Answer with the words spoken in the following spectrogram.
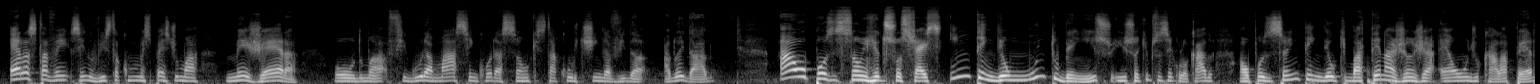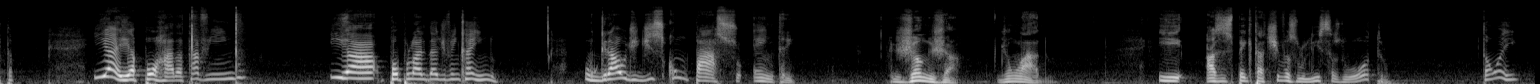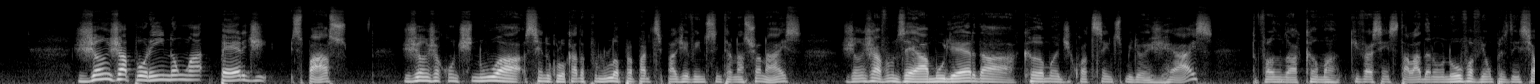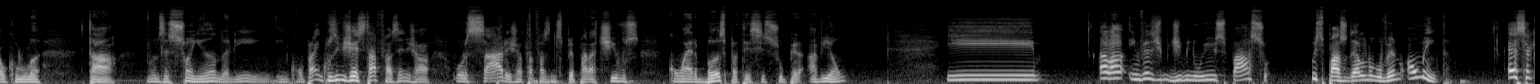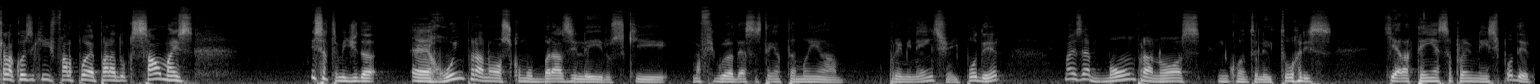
Ela está sendo vista como uma espécie de uma megera ou de uma figura má sem coração que está curtindo a vida adoidado. A oposição em redes sociais entendeu muito bem isso, e isso aqui precisa ser colocado. A oposição entendeu que bater na janja é onde o calo aperta. E aí a porrada tá vindo e a popularidade vem caindo. O grau de descompasso entre Janja, de um lado, e as expectativas lulistas do outro estão aí. Janja, porém, não a- perde espaço. Janja continua sendo colocada por Lula para participar de eventos internacionais. Janja, vamos dizer, é a mulher da cama de 400 milhões de reais. Tô falando da cama que vai ser instalada no novo avião presidencial que o Lula está, vamos dizer, sonhando ali em, em comprar. Inclusive já está fazendo, já orçaram, já está fazendo os preparativos com a Airbus para ter esse super avião. E ela, em vez de diminuir o espaço, o espaço dela no governo aumenta. Essa é aquela coisa que a gente fala, pô, é paradoxal, mas em certa medida é ruim para nós como brasileiros que uma figura dessas tenha tamanha proeminência e poder, mas é bom para nós, enquanto eleitores, que ela tenha essa proeminência e poder.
